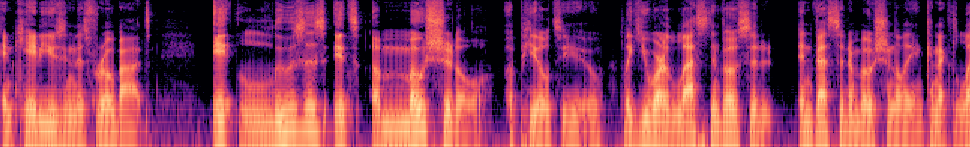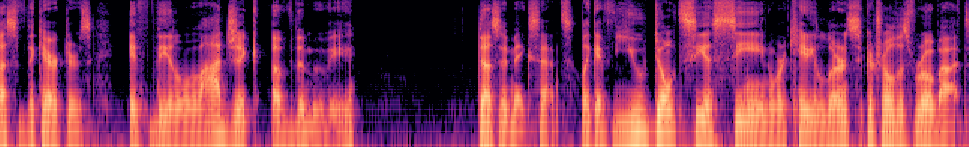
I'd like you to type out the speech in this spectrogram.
and Katie using this robot, it loses its emotional appeal to you. Like you are less invested invested emotionally and connect less with the characters if the logic of the movie doesn't make sense. Like if you don't see a scene where Katie learns to control this robot,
